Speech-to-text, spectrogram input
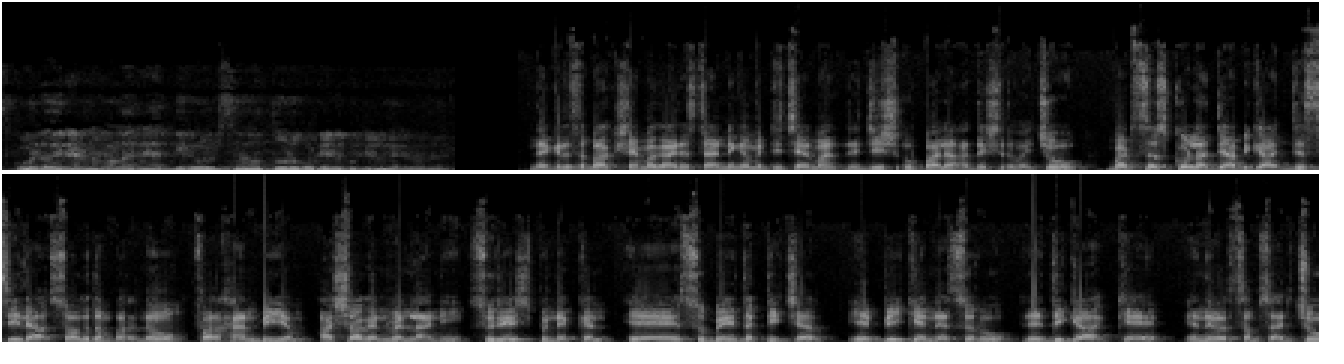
സ്കൂളിൽ വരികയാണ് വളരെയധികം ഉത്സാഹത്തോടു കൂടിയാണ് കുട്ടികൾ വരുന്നത്. നഗരസഭാ ക്ഷേമകാര്യ standing committee chairman Rajeesh Uppala അധ്യക്ഷത വഹിച്ചു. ബഡ്സ് സ്കൂൾ അധ്യാപിക ജസീല സ്വാഗതം പറഞ്ഞു. Farhan B M Ashokan Vellani Suresh Punnakkal A Subaida teacher A P K Nesaru Rathika K എന്നിവർ സംസാരിച്ചു.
